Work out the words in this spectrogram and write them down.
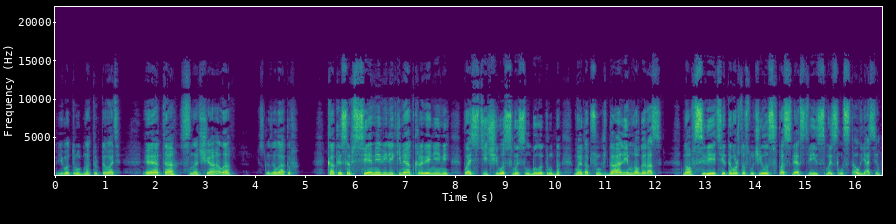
Его трудно трактовать. — Это сначала, — сказал Аков, — как и со всеми великими откровениями, постичь его смысл было трудно. Мы это обсуждали много раз, но в свете того, что случилось впоследствии, смысл стал ясен.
